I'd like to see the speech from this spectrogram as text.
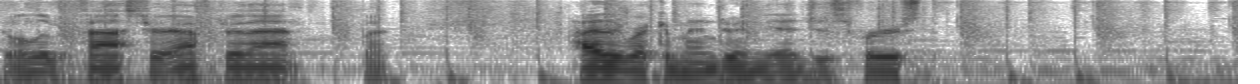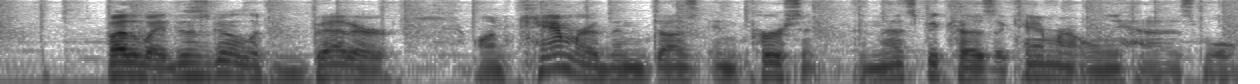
go a little bit faster after that, but highly recommend doing the edges first. By the way, this is gonna look better on camera than it does in person, and that's because a camera only has, well,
